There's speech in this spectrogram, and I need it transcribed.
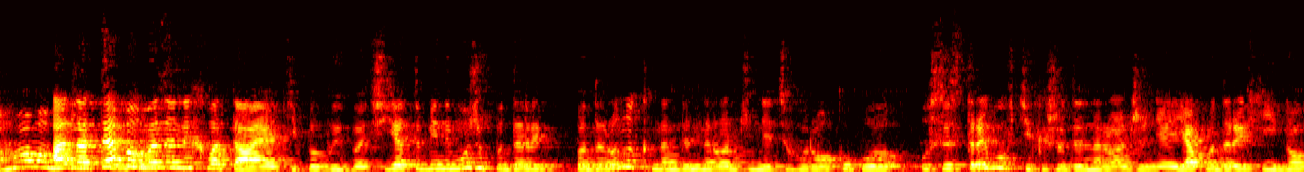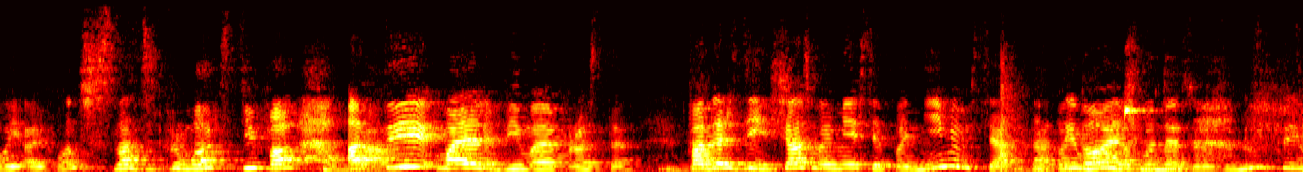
а мама А на тебе в мене не вистачає, типу, вибач, я тобі не можу подарити подарунок на день народження цього року, бо у сестри був тільки що день народження, я подарив їй новий iPhone 16 Pro Max, типа, а ти моя любимая просто. Да. Подожди, сейчас мы вместе поднимемся, Да, ти маєш буду... мене зрозуміти,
